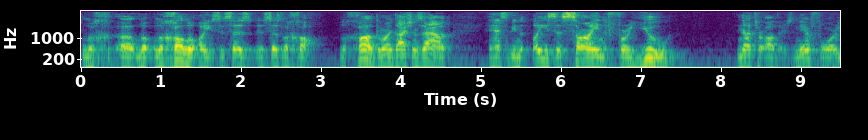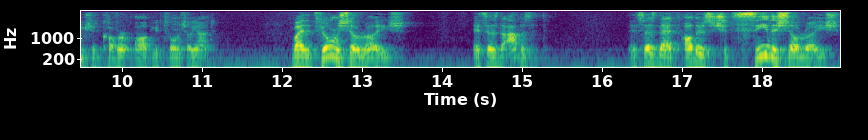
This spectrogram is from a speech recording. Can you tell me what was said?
l'ch- uh, ois. It says it says l'cha. L'cha. Gemara dashes out. It has to be an ois assigned for you, not for others, and therefore you should cover up your tefillin shel. By the Tefillin Shel Roish, it says the opposite. It says that others should see the Shel Roish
